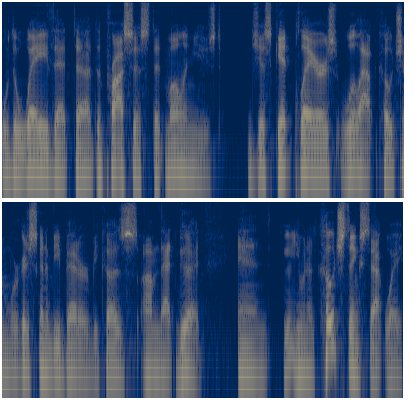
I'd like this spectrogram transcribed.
the way that uh, the process that Mullen used. Just get players, we'll outcoach them. We're just going to be better because I'm that good. And you, when a coach thinks that way,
